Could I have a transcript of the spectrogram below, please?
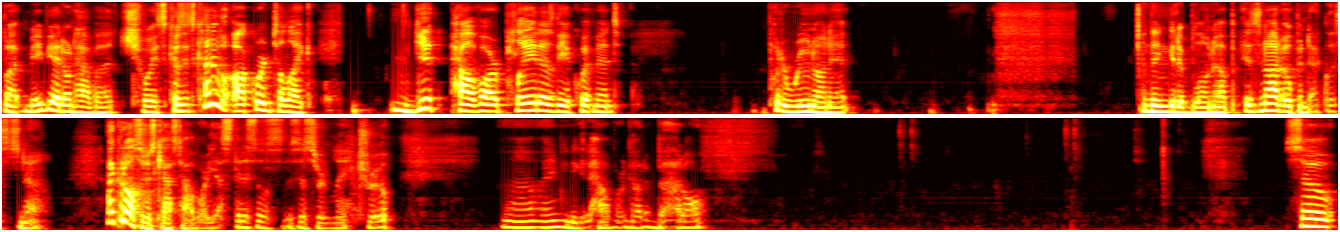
But maybe I don't have a choice because it's kind of awkward to like get Halvar, play it as the equipment, put a rune on it, and then get it blown up. It's not open deck lists now. I could also just cast Halvar. Yes, this is this is certainly true. Uh, I'm going to get Halvar God of Battle. So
